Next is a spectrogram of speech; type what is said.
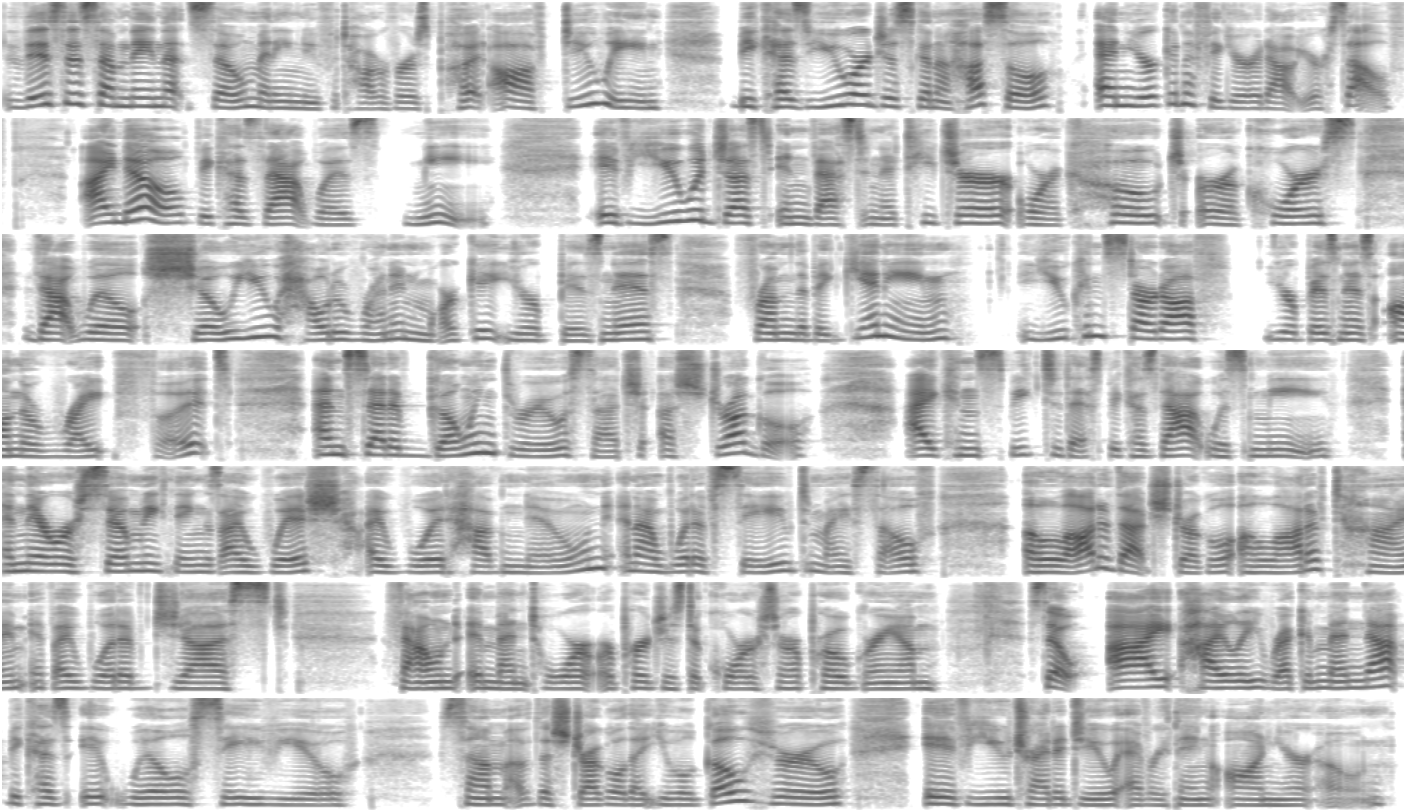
This is something that so many new photographers put off doing because you are just going to hustle and you're going to figure it out yourself. I know because that was me. If you would just invest in a teacher or a coach or a course that will show you how to run and market your business from the beginning, you can start off your business on the right foot instead of going through such a struggle. I can speak to this because that was me. And there were so many things I wish I would have known, and I would have saved myself a lot of that struggle, a lot of time if I would have just found a mentor or purchased a course or a program. So I highly recommend that because it will save you some of the struggle that you will go through if you try to do everything on your own.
